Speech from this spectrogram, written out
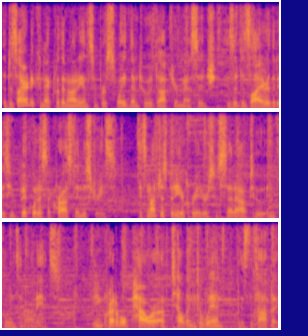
The desire to connect with an audience and persuade them to adopt your message is a desire that is ubiquitous across industries. It's not just video creators who set out to influence an audience. The incredible power of telling to win is the topic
